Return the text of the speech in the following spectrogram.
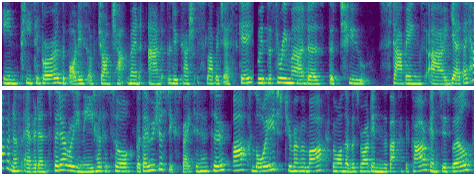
in Peterborough, the bodies of John Chapman and Lukasz Slaboszewski. With the three murders, the two stabbings, uh, yeah, they have enough evidence. They don't really need her to talk, but they were just expecting her to. Mark Lloyd, do you remember Mark, the one that was riding in the back of the car against his will?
